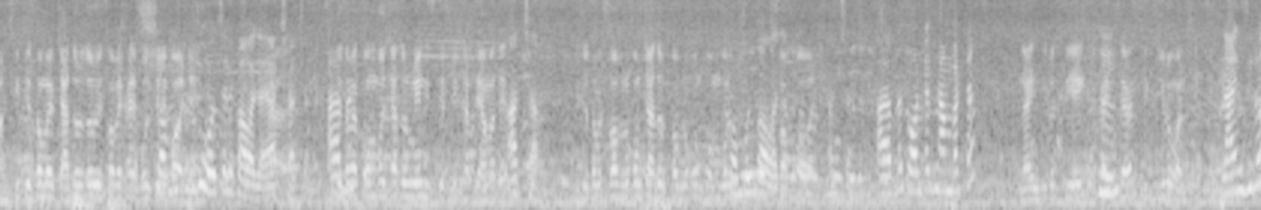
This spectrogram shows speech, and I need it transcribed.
আর শীতের সময় চাদর দৌড়ি সব এখানে হোলসেলে পাওয়া যায়। কিছু হোলসেলে পাওয়া যায় আচ্ছা আচ্ছা। আর আপনার কম্বল চাদর মেন স্পেসিফিক আমাদের। আচ্ছা। শীতের সময় সব রকম চাদর সব রকম কম্বল কম্বল পাওয়া যায়। আচ্ছা। আর আপনার কন্ট্যাক্ট নাম্বারটা nine zero three eight five seven six zero one six. Nine zero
